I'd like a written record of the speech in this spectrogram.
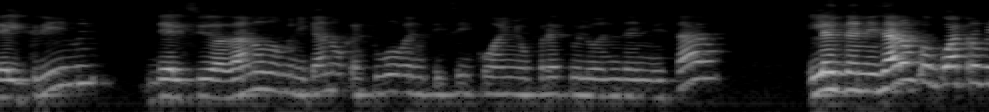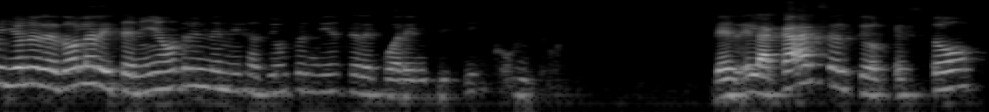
del crimen del ciudadano dominicano que estuvo 25 años preso y lo indemnizaron. Le indemnizaron con 4 millones de dólares y tenía otra indemnización pendiente de 45 millones. Desde la cárcel se orquestó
